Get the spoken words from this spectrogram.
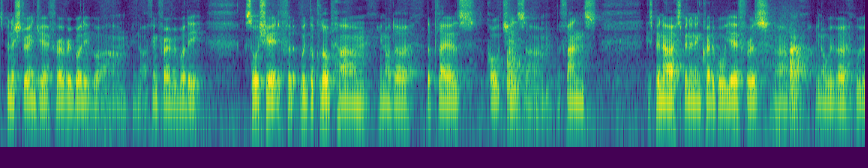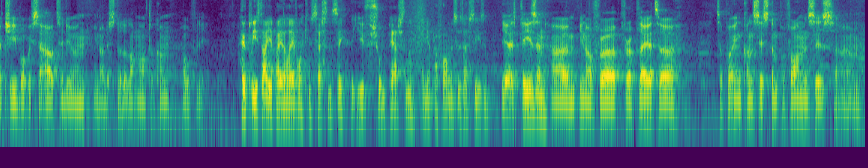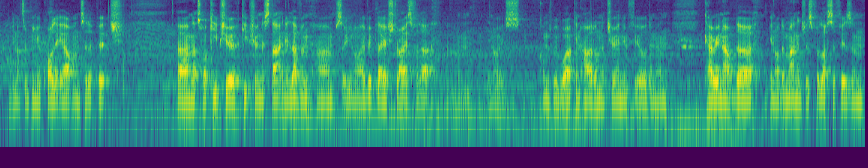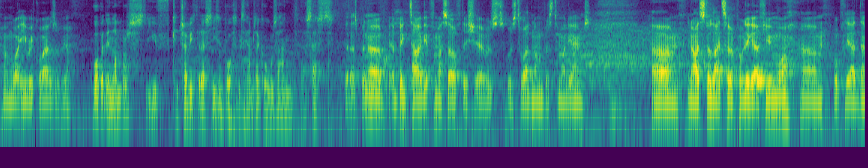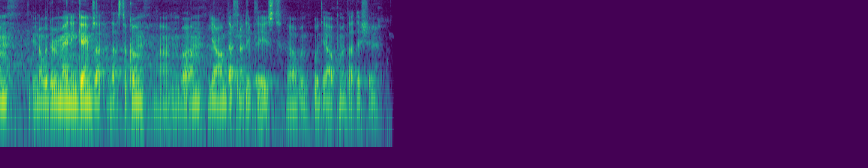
it's been a strange year for everybody, but um, you know I think for everybody associated the, with the club, um, you know the the players, the coaches, um, the fans. It's been a it's been an incredible year for us. Um, you know we've uh, we've achieved what we set out to do, and you know there's still a lot more to come. Hopefully. How pleased are you by the level of consistency that you've shown personally in your performances this season? Yeah, it's pleasing. Um, you know, for for a player to to put in consistent performances, um, you know, to bring your quality out onto the pitch. Um, that's what keeps you keeps you in the starting eleven. Um, so you know, every player strives for that. Um, you know, it comes with working hard on the training field and then carrying out the you know the manager's philosophies and, and what he requires of you. What about the numbers that you've contributed this season, both in terms of goals and assists? Yeah, that's been a, a big target for myself this year. Was was to add numbers to my games. Um, you know, I'd still like to probably get a few more. Um, hopefully, add them. You know, with the remaining games that that's to come. Um, but um, you know, I'm definitely pleased uh, with, with the outcome of that this year.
